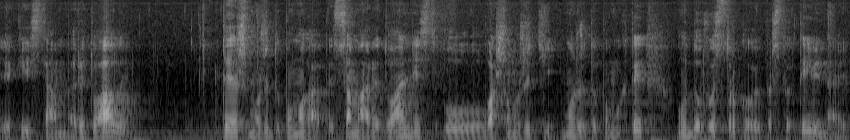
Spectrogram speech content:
якісь там ритуали теж можуть допомагати. Сама ритуальність у вашому житті може допомогти у довгостроковій перспективі навіть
